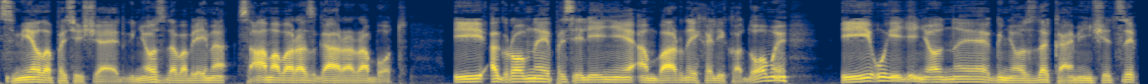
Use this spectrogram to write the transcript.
смело посещает гнезда во время самого разгара работ. И огромные поселения амбарной халикодомы, и уединенные гнезда каменщицы.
